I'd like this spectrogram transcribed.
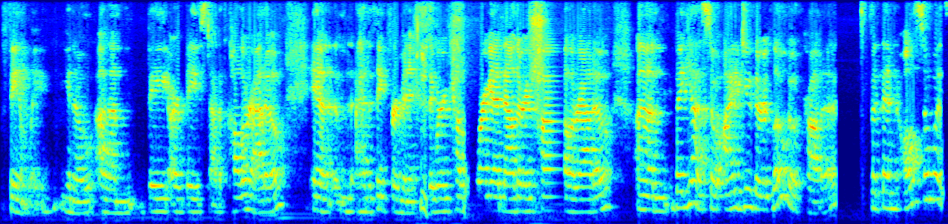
family. You know, um, they are based out of Colorado, and I had to think for a minute because they were in California, now they're in Colorado. Um, but yeah, so I do their logo products, but then also what's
